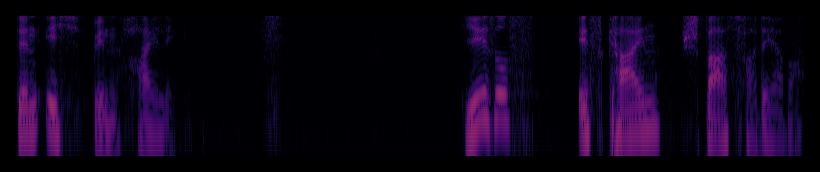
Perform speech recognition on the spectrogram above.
denn ich bin heilig. Jesus ist kein Spaßverderber.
